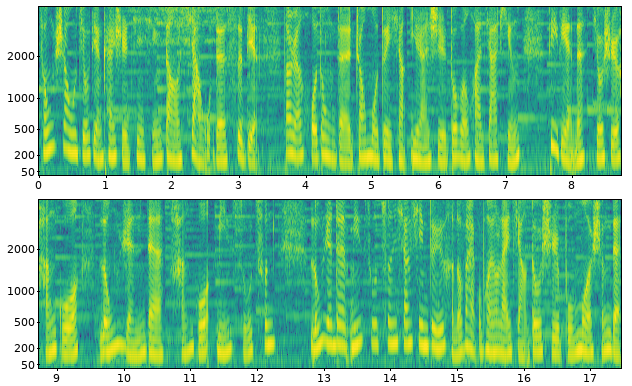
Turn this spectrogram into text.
从上午九点开始进行到下午的四点。当然，活动的招募对象依然是多文化家庭，地点呢就是韩国龙仁的韩国民俗村。龙人的民俗村，相信对于很多外国朋友来讲都是不陌生的。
